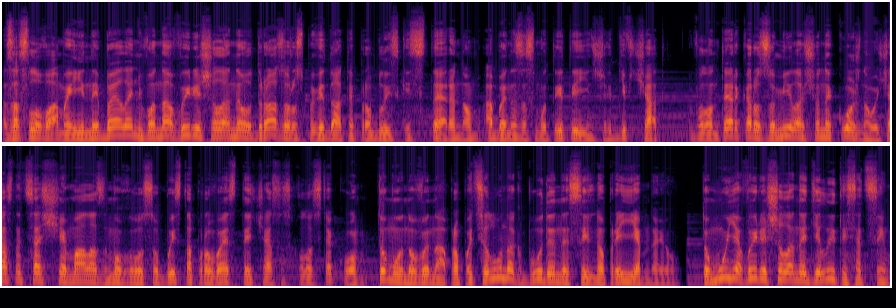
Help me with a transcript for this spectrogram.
За словами Інни Белень, вона вирішила не одразу розповідати про близькість з Тереном, аби не засмутити інших дівчат. Волонтерка розуміла, що не кожна учасниця ще мала змогу особисто провести час із холостяком, тому новина про поцілунок буде не сильно приємною. Тому я вирішила не ділитися цим.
